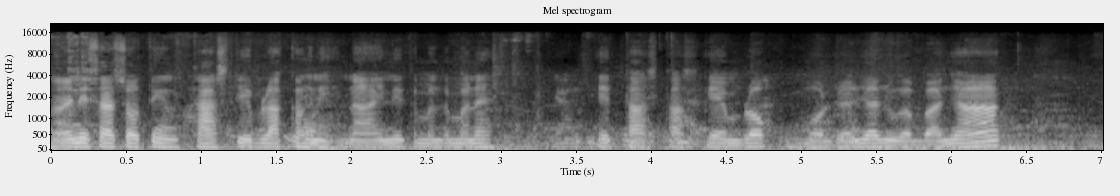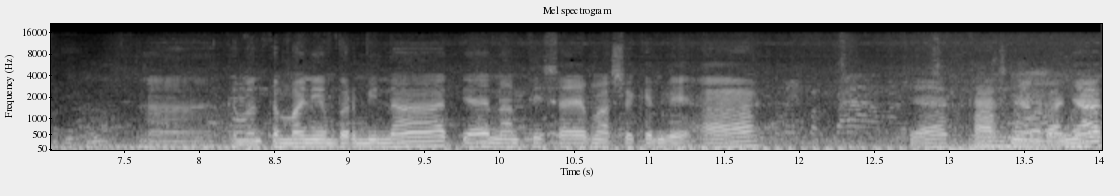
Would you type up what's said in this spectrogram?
Nah ini saya shooting tas di belakang nih. Nah ini teman-teman ya. Ini tas-tas gemblok modelnya juga banyak. Nah teman-teman yang berminat ya nanti saya masukin WA ya tasnya banyak.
